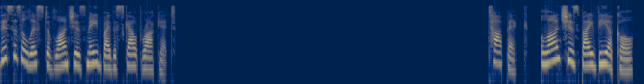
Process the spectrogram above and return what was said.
This is a list of launches made by the Scout rocket. Topic: Launches by vehicle.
